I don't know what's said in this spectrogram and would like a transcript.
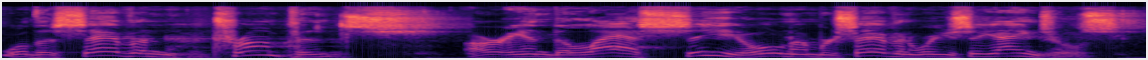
Well, the seven trumpets are in the last seal, number seven, where you see angels.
